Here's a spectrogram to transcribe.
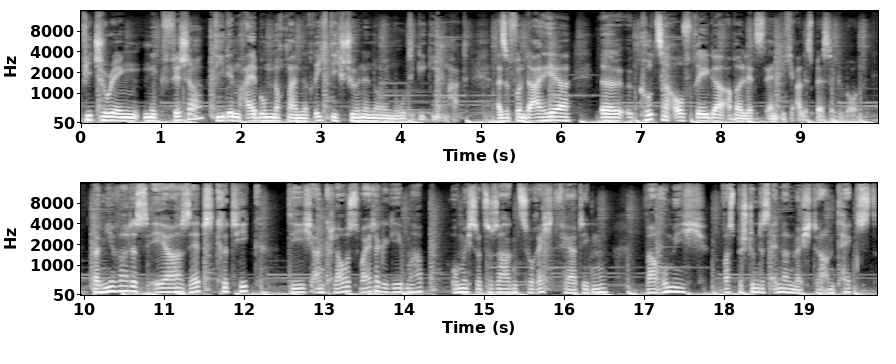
featuring Nick Fisher, die dem Album nochmal eine richtig schöne neue Note gegeben hat. Also von daher äh, kurzer Aufreger, aber letztendlich alles besser geworden. Bei mir war das eher Selbstkritik, die ich an Klaus weitergegeben habe, um mich sozusagen zu rechtfertigen, warum ich was Bestimmtes ändern möchte am Text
